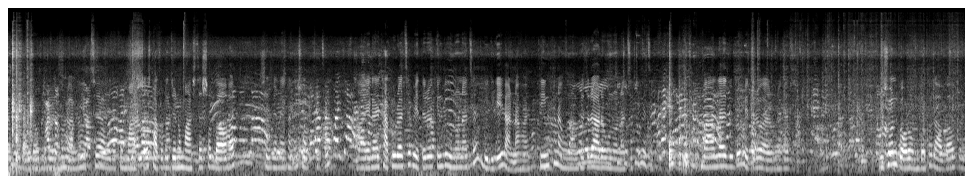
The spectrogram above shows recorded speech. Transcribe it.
এরকম দাদা রান্না হচ্ছে আর এরকম মাছ টাছ ঠাকুরের জন্য মাছ টাছ সব দেওয়া হয়। সেই জন্য এখানে সব কিছু আর এখানে ঠাকুর আছে ভেতরেও কিন্তু উনুন আছে দুদিকেই রান্না হয় তিনখানা উনুন ভেতরে আরও উনুন আছে, ঠিক আছে। বারান্দায় দুটো, ভেতরেও আর উনুন আছে। ভীষণ গরম, দেখো দাও দাও করে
